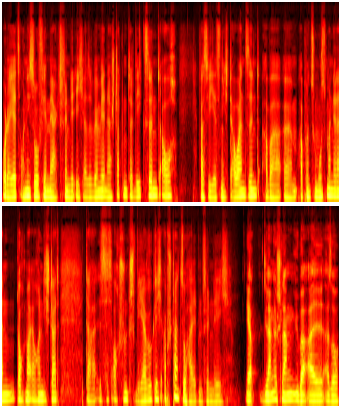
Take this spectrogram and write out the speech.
oder jetzt auch nicht so viel merkt, finde ich. Also wenn wir in der Stadt unterwegs sind, auch was wir jetzt nicht dauernd sind, aber ähm, ab und zu muss man ja dann doch mal auch in die Stadt. Da ist es auch schon schwer, wirklich Abstand zu halten, finde ich. Ja, lange Schlangen überall. Also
